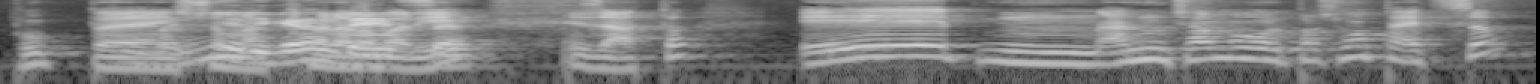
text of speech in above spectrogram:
Puppe, insomma, quella roba lì. Esatto. E mh, annunciamo il prossimo pezzo.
